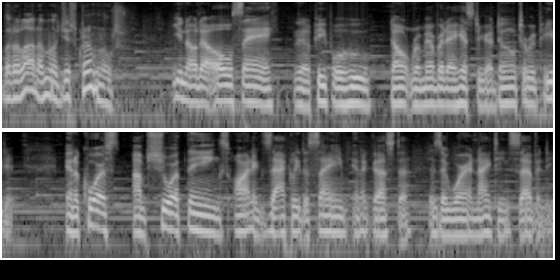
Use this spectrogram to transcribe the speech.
but a lot of them are just criminals. You know, the old saying, the people who don't remember their history are doomed to repeat it. And of course, I'm sure things aren't exactly the same in Augusta as they were in 1970.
